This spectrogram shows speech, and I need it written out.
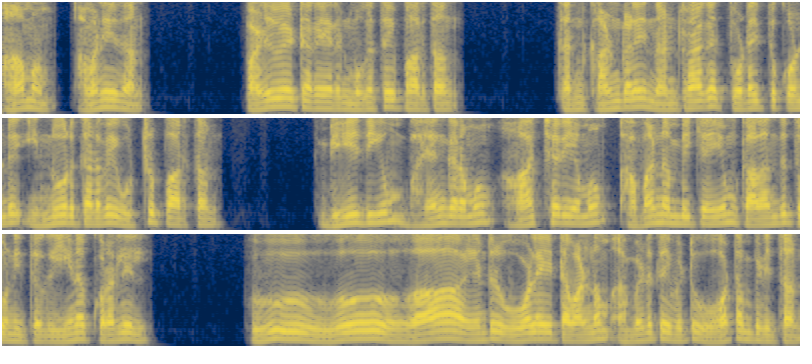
ஆமாம் அவனேதான். பழுவேட்டரையரின் முகத்தை பார்த்தான். தன் கண்களை நன்றாக துடைத்து கொண்டு இன்னொரு தடவை உற்று பார்த்தான். பீதியும் பயங்கரமும் ஆச்சரியமும் அவநம்பிக்கையும் கலந்து துணித்த ஈனக்குரலில் ஊ ஓ ஆ என்று ஊழையிட்ட வண்ணம் அவ்விடத்தை விட்டு ஓட்டம் பிடித்தான்.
